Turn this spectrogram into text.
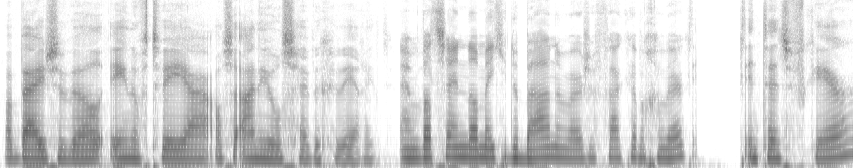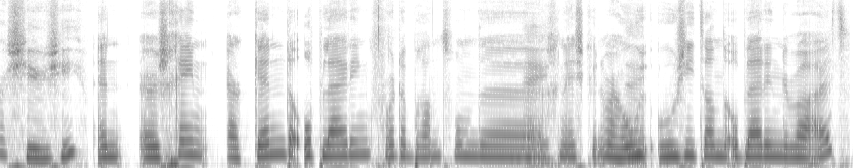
Waarbij ze wel één of twee jaar als ANIOS hebben gewerkt. En wat zijn dan een beetje de banen waar ze vaak hebben gewerkt? Intensive care, chirurgie. En er is geen erkende opleiding voor de brandwonden Nee. geneeskunde. Maar hoe, hoe ziet dan de opleiding er wel uit?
